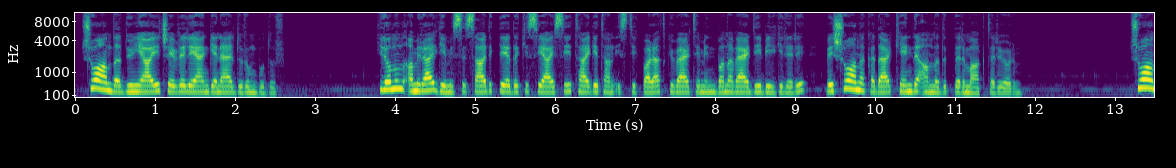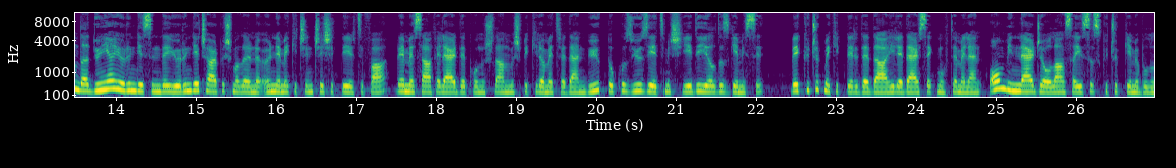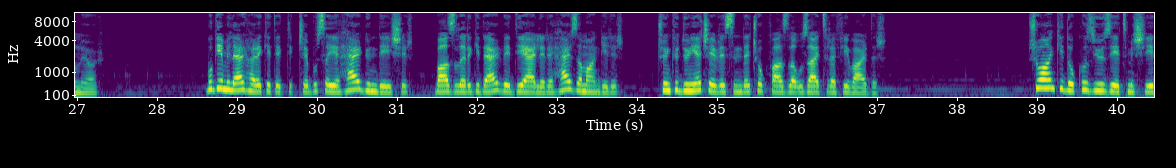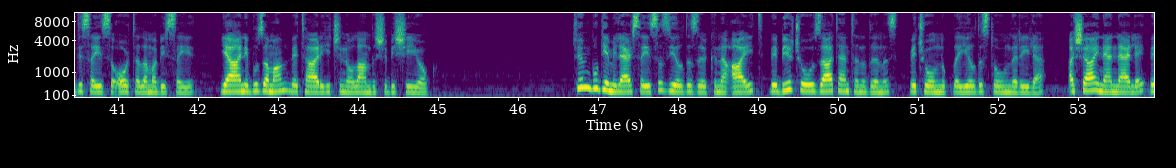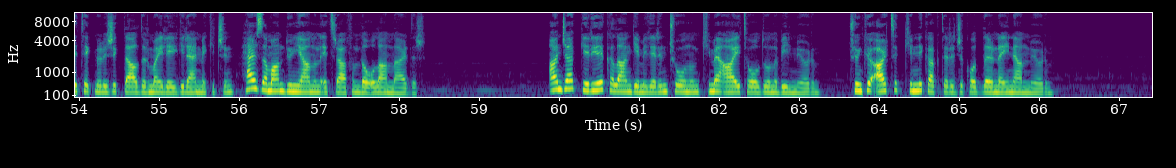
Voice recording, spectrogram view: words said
Şu anda dünyayı çevreleyen genel durum budur. Hilo'nun amiral gemisi Sadiklia'daki CIC Taygetan istihbarat güvertemin bana verdiği bilgileri ve şu ana kadar kendi anladıklarımı aktarıyorum. Şu anda dünya yörüngesinde yörünge çarpışmalarını önlemek için çeşitli irtifa ve mesafelerde konuşlanmış bir kilometreden büyük 977 yıldız gemisi ve küçük mekikleri de dahil edersek muhtemelen 10 binlerce olan sayısız küçük gemi bulunuyor. Bu gemiler hareket ettikçe bu sayı her gün değişir, bazıları gider ve diğerleri her zaman gelir, çünkü dünya çevresinde çok fazla uzay trafiği vardır. Şu anki 977 sayısı ortalama bir sayı, yani bu zaman ve tarih için olan dışı bir şey yok. Tüm bu gemiler sayısız yıldız ırkına ait ve birçoğu zaten tanıdığınız ve çoğunlukla yıldız tohumlarıyla, aşağı inenlerle ve teknolojik daldırma ile ilgilenmek için her zaman dünyanın etrafında olanlardır. Ancak geriye kalan gemilerin çoğunun kime ait olduğunu bilmiyorum. Çünkü artık kimlik aktarıcı kodlarına inanmıyorum.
